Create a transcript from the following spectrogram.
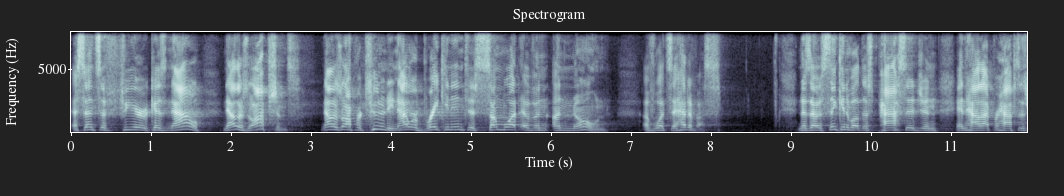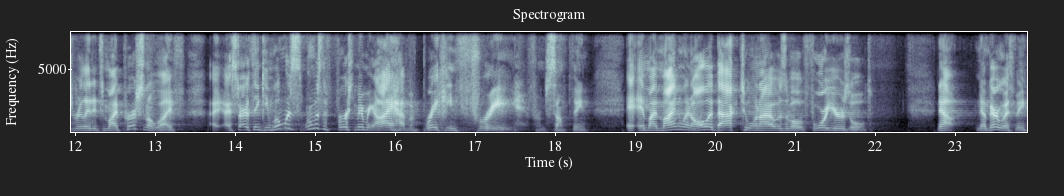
A sense of fear because now, now there's options now there's opportunity. Now we're breaking into somewhat of an unknown of what's ahead of us. And as I was thinking about this passage and, and how that perhaps is related to my personal life, I, I started thinking, when was, when was the first memory I have of breaking free from something? And, and my mind went all the way back to when I was about four years old. Now, now bear with me.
